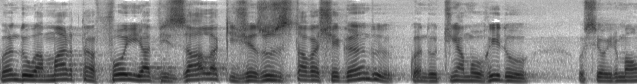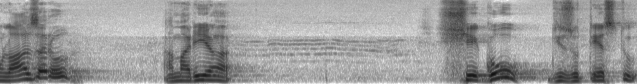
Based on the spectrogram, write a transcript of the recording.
quando a Marta foi avisá-la que Jesus estava chegando, quando tinha morrido o seu irmão Lázaro, a Maria chegou, diz o texto,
